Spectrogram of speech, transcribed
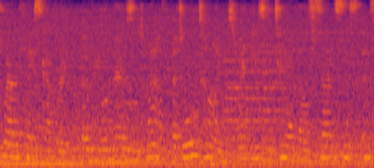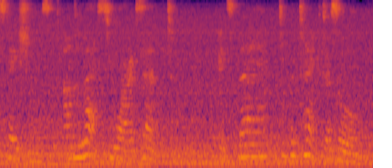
wear a face covering over your nose and mouth at all times when using TfL services and stations, unless you are exempt. It's there to protect us all.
